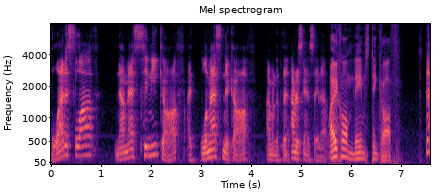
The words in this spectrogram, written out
Vladislav Namestnikov, I, Lemesnikov. I'm gonna, th- I'm just gonna say that. I call him name Stinkoff.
